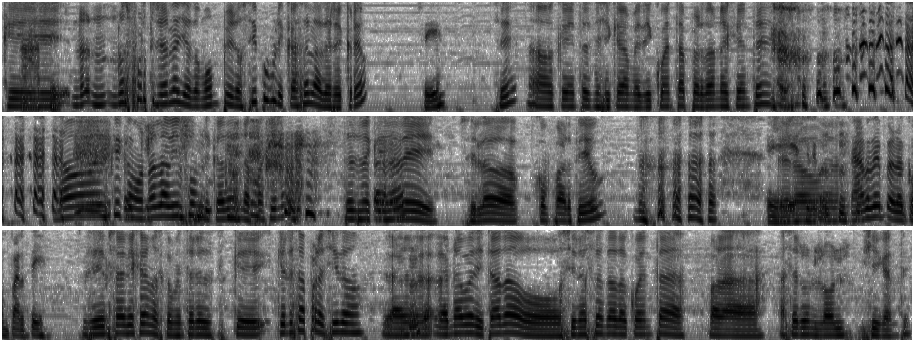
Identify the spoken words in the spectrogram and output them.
Que Ah, sí. no, no es por tirar a Yadomón, pero sí publicaste la de recreo. Sí. ¿Sí? Ah, ok, entonces ni siquiera me di cuenta, perdone gente. no, es que como no la había publicado en la página, entonces me quedé Ajá. de... Sí lo compartió. Eh, Pero bueno. tarde, pero compartí. Sí, pues ahí dejen en los comentarios que, qué les ha parecido la, Ujú. la- la nueva editada o si no se han dado cuenta para hacer un LOL gigante.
